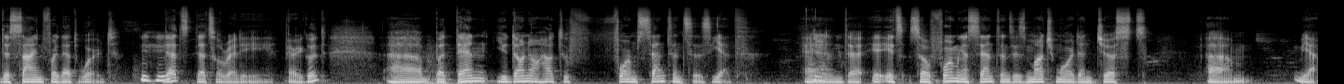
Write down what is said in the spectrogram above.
the sign for that word. Mhm. That's that's already very good. Uh, but then you don't know how to f- form sentences yet, Yeah. and uh, it, it's so forming a sentence is much more than just um, yeah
